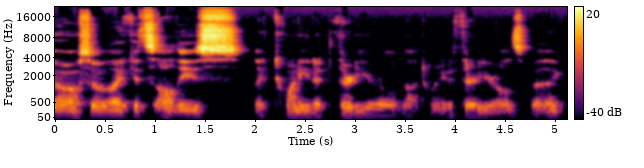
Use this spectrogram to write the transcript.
Oh, so like it's all these like twenty to thirty year old, not twenty to thirty year olds, but like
